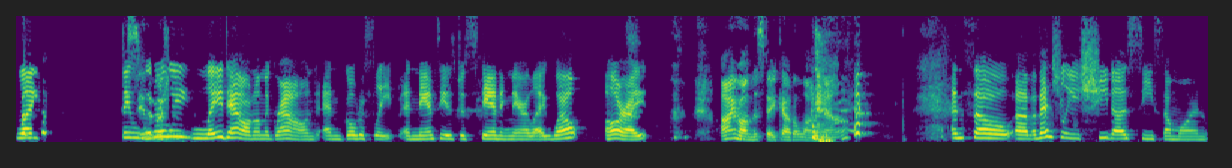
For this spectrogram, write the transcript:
Like they in the literally lay down on the ground and go to sleep. And Nancy is just standing there, like, well, all right. I'm on the stakeout alone now. And so um, eventually she does see someone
